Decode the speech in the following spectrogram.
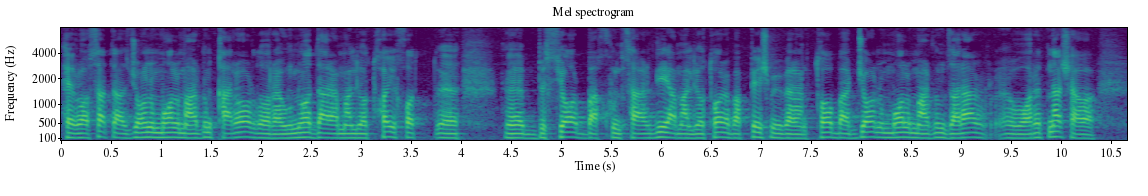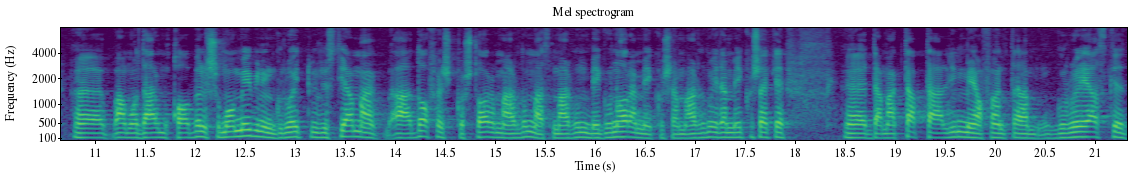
حراست از جان و مال مردم قرار داره. اونا در عملیات های خود بسیار به خونسردی عملیات ها را به پیش می‌برند تا به جان و مال مردم ضرر وارد نشود. اما در مقابل شما می‌بینید گروه توریستی هم اهدافش کشتار مردم است. مردم بیگناه را می‌کشه مردم را می‌کشه که در مکتب تعلیم میافند گروهی است که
